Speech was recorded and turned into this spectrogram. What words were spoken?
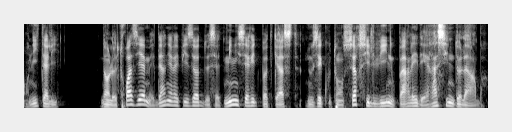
en Italie. Dans le troisième et dernier épisode de cette mini-série de podcasts, nous écoutons Sœur Sylvie nous parler des racines de l'arbre,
